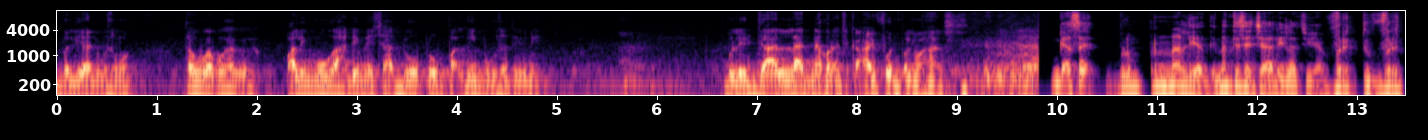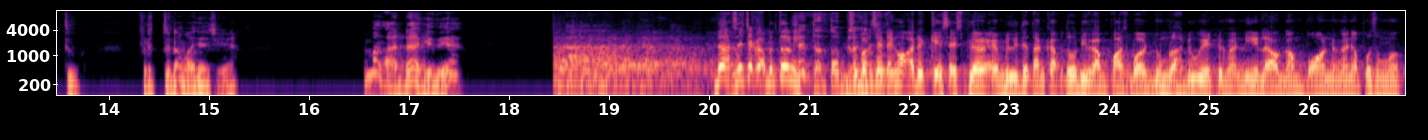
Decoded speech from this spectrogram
belian apa semua. Tahu berapa harga? Paling murah di Malaysia 24,000 satu unit. Boleh jalan aku nak cakap iPhone paling mahal. Enggak saya belum pernah lihat. Nanti saya cari lah cuy ya. Vertu Vertu. Vertu namanya cuy ya. Emang ada gitu ya? Dah, saya cakap betul ni. Saya tak tahu Sebab itu. saya tengok ada kes SPRM bila dia tangkap tu, dirampas bawa jumlah duit dengan ni lah, dengan bond, dengan apa semua,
